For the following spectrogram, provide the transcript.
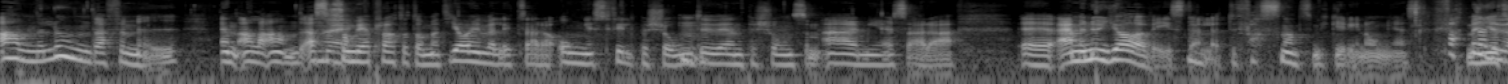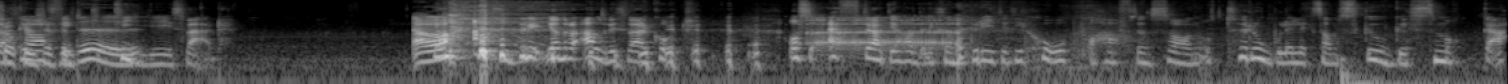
annorlunda för mig än alla andra. Alltså Nej. som vi har pratat om att jag är en väldigt så här, ångestfylld person. Du är en person som är mer så här. Eh, nej men nu gör vi istället. Du fastnar inte så mycket i din ångest. fattar men jag du tror att jag kanske för fick dig- 10 i svärd? Ja. Aldrig, jag drar aldrig svärdkort. Och så efter att jag hade liksom brutit ihop och haft en sån otrolig liksom skuggsmocka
